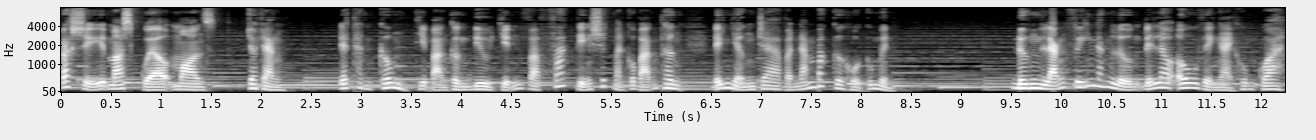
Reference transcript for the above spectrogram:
Bác sĩ Maxwell Mons cho rằng để thành công thì bạn cần điều chỉnh và phát triển sức mạnh của bản thân để nhận ra và nắm bắt cơ hội của mình. Đừng lãng phí năng lượng để lo âu về ngày hôm qua.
